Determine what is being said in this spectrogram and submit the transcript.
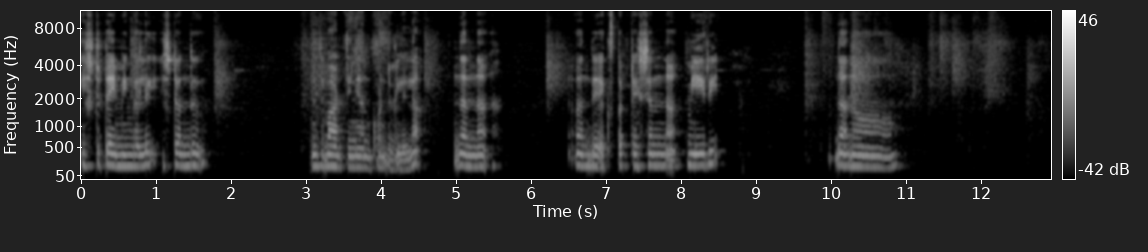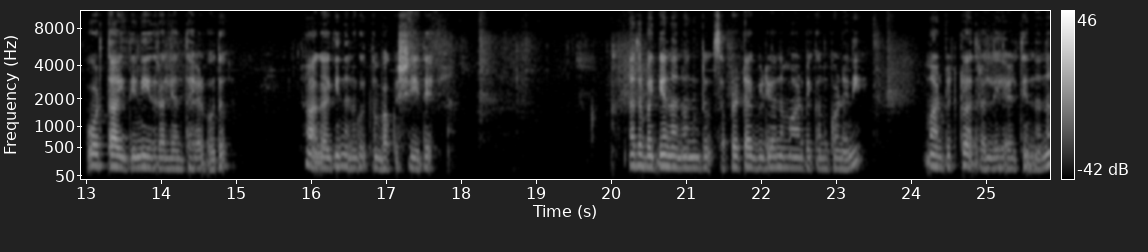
ಇಷ್ಟು ಟೈಮಿಂಗಲ್ಲಿ ಇಷ್ಟೊಂದು ಇದು ಮಾಡ್ತೀನಿ ಅಂದ್ಕೊಂಡಿರಲಿಲ್ಲ ನನ್ನ ಒಂದು ಎಕ್ಸ್ಪೆಕ್ಟೇಷನ್ನ ಮೀರಿ ನಾನು ಓಡ್ತಾ ಇದ್ದೀನಿ ಇದರಲ್ಲಿ ಅಂತ ಹೇಳ್ಬೋದು. ಹಾಗಾಗಿ ನನಗೂ ತುಂಬ ಖುಷಿ ಇದೆ. ಅದ್ರ ಬಗ್ಗೆ ನಾನೊಂದು ಸಪ್ರೇಟಾಗಿ ವಿಡಿಯೋನ ಮಾಡ್ಬೇಕು ಅಂದ್ಕೊಂಡೀನಿ ಮಾಡಿಬಿಟ್ಟು ಅದರಲ್ಲಿ ಹೇಳ್ತೀನಿ ನಾನು.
